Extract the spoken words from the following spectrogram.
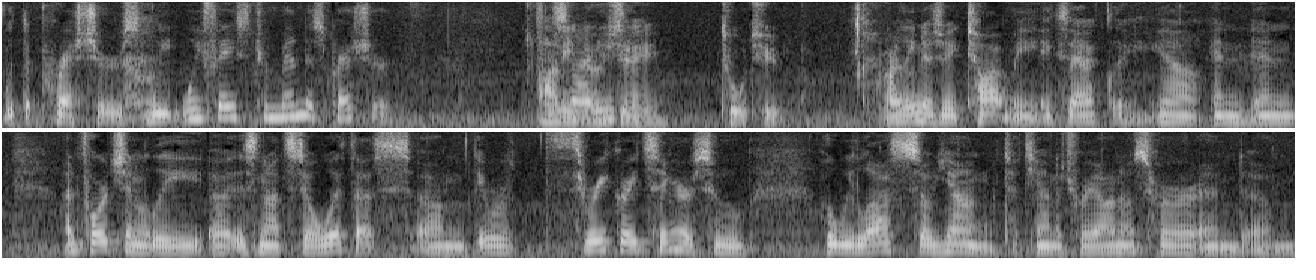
with the pressures. We we face tremendous pressure. Arleen Auger taught you. Arleen Auger taught me exactly. Yeah, and mm-hmm. and unfortunately uh, is not still with us. Um, there were three great singers who who we lost so young: Tatiana Troyanos, her, and um,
